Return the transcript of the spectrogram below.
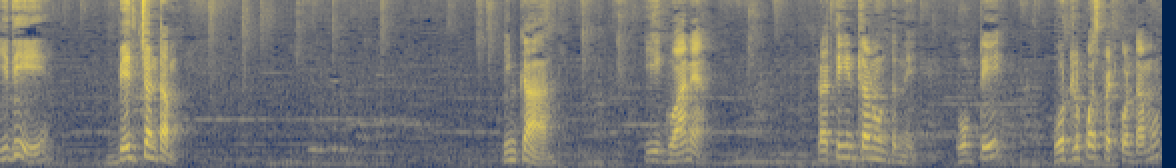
ఇది బెంచ్ అంటాం ఇంకా ఈ గ్వానె. ప్రతి ఇంట్లోనూ ఉంటుంది. ఒకటి ఒట్లు పోసి పెట్టుకుంటాము.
